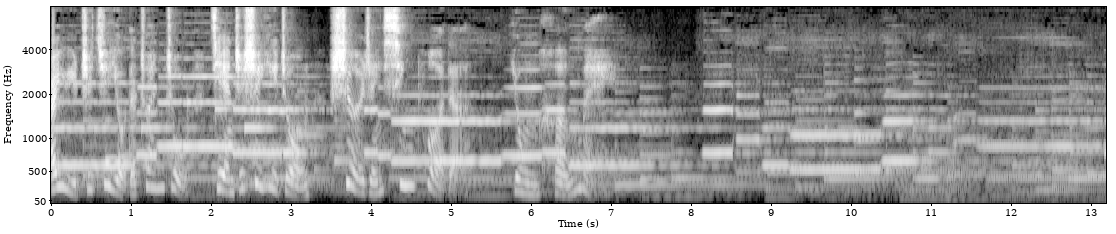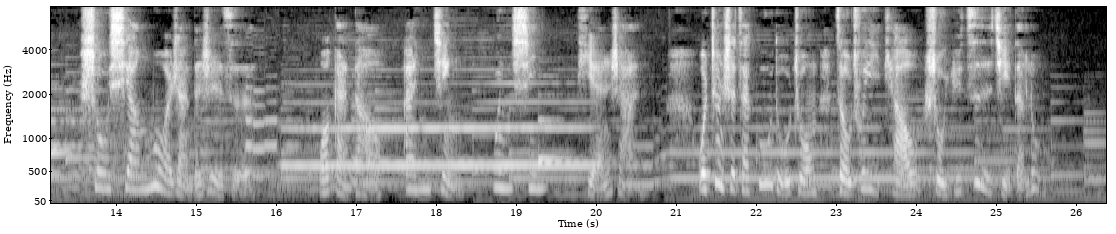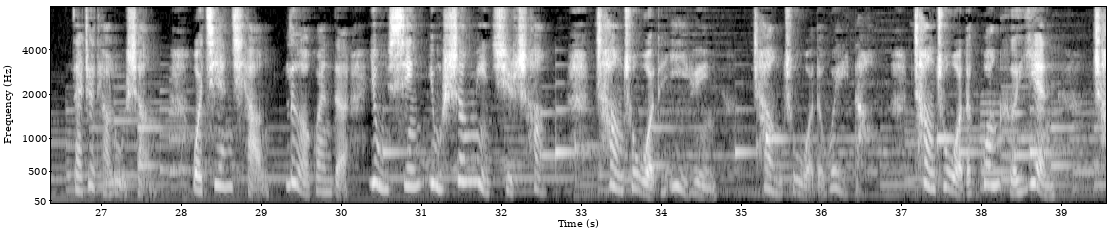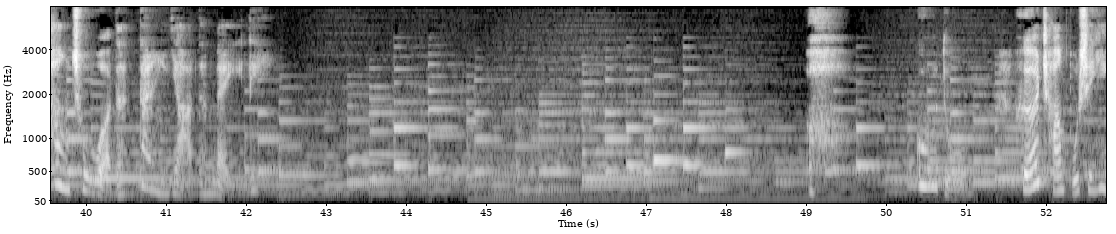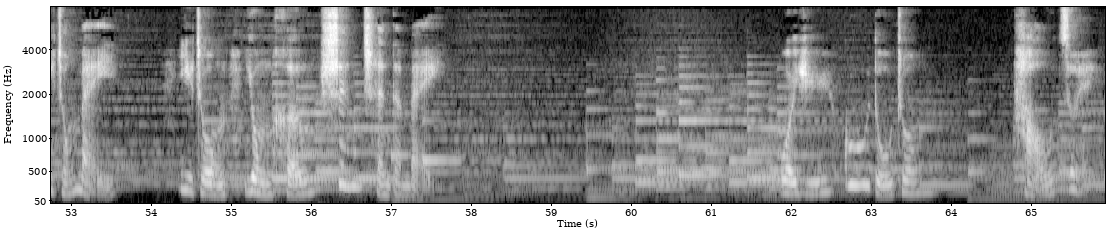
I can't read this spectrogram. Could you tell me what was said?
而与之具有的专注，简直是一种摄人心魄的永恒美。书香墨染的日子，我感到安静、温馨、恬然。我正是在孤独中走出一条属于自己的路，在这条路上，我坚强、乐观地用心、用生命去唱，唱出我的意蕴，唱出我的味道，唱出我的光和艳，唱出我的淡雅的美丽。哦，孤独。何尝不是一种美，一种永恒深沉的美？我于孤独中陶醉。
